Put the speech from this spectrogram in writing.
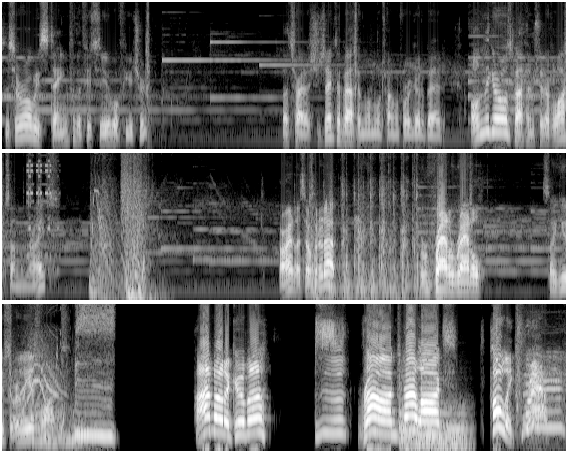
Cicero will be staying for the foreseeable future? That's right, I should check the bathroom one more time before I go to bed. Only girls' bathroom should have locks on them, right? Alright, let's open it up. Rattle, rattle. So used, it really is locked. Hi, Monokuma! Bzzz. Wrong, not locked! Holy crap!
